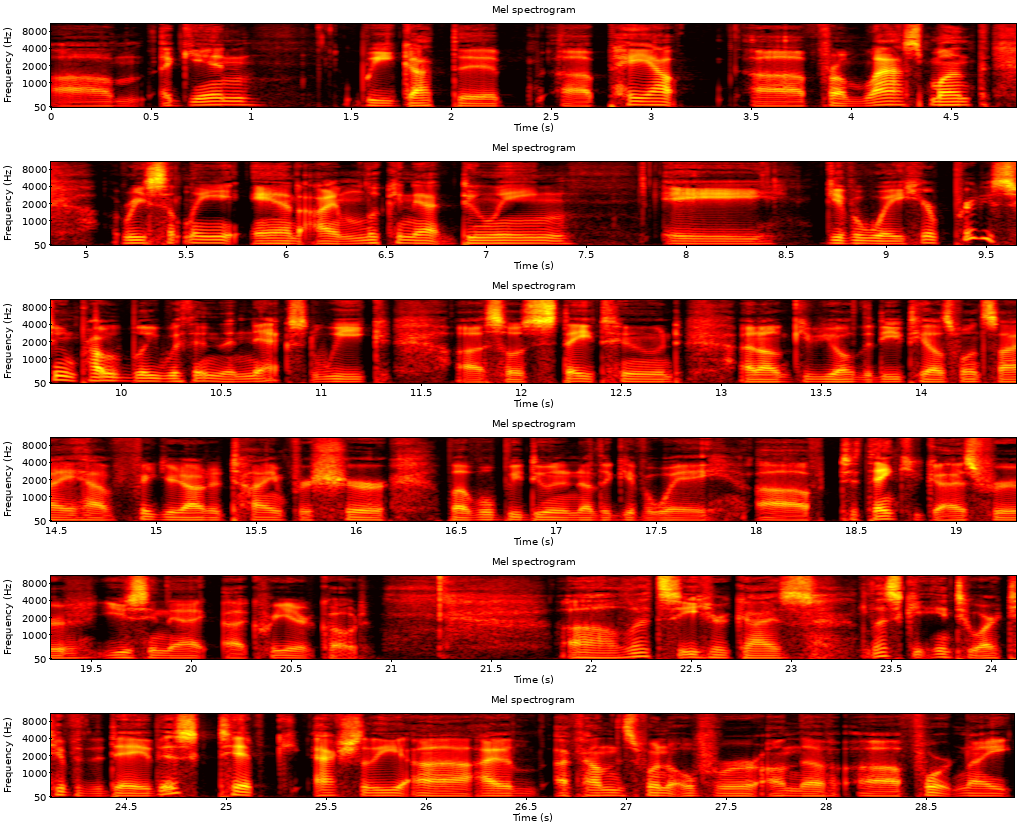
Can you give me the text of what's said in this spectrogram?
Um, again, we got the uh, payout uh, from last month recently, and I'm looking at doing a giveaway here pretty soon, probably within the next week. Uh, so stay tuned, and I'll give you all the details once I have figured out a time for sure. But we'll be doing another giveaway uh, to thank you guys for using that uh, creator code. Uh, let's see here, guys. Let's get into our tip of the day. This tip, actually, uh, I I found this one over on the uh, Fortnite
